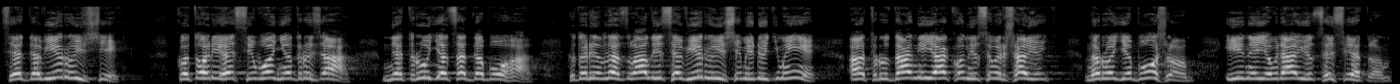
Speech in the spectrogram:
Це для віруючих, які сьогодні, друзі, не трудяться для Бога, які назвалися віруючими людьми, а труда ніякого не совершають в народі Божому і не являються святом.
